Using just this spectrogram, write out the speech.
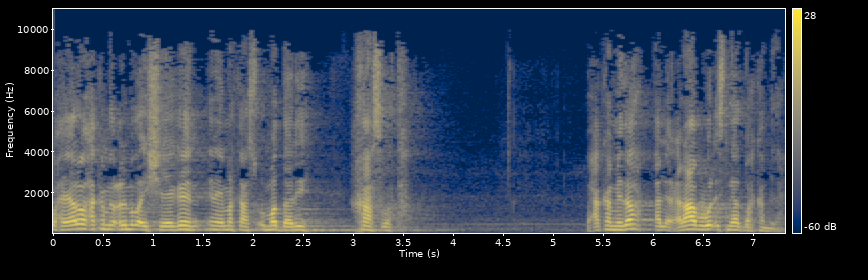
waxyaala waxaa ka mida culimadu ay sheegeen inay markaas ummaddani khaas la tahay. Waxaa ka mid ah alicraabu walisnaad baa ka mid ah.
